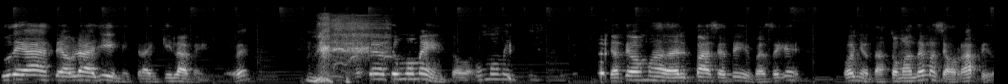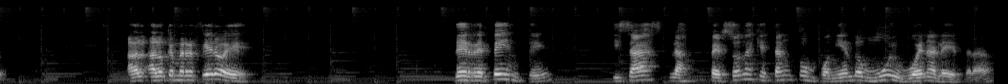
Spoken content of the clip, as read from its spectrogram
Tú dejaste hablar a Jimmy tranquilamente, ¿ves? Espérate un momento, un momentito. Ya te vamos a dar el pase a ti. Parece que, coño, estás tomando demasiado rápido. A, lo que me refiero es, de repente, quizás las personas que están componiendo muy buena letra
